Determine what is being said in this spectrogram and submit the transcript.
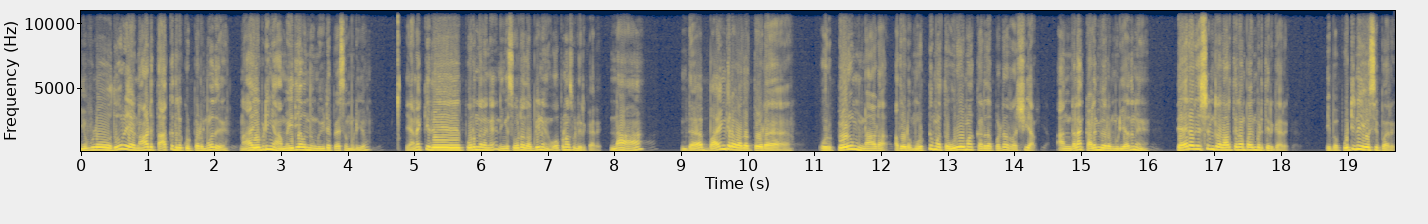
இவ்வளோ தூரம் என் நாடு தாக்குதலுக்கு உட்படும் போது நான் எப்படிங்க அமைதியாக வந்து உங்ககிட்ட பேச முடியும்? எனக்கு இது பொருந்தலைங்க நீங்கள் சொல்கிறது அப்படின்னு ஓப்பனாக சொல்லியிருக்காரு. நான் இந்த பயங்கரவாதத்தோட ஒரு பெரும் நாடா அதோட ஒட்டுமொத்த உருவமா கருதப்படுற ரஷ்யா. அங்கெல்லாம் கிளம்பி வர முடியாதுன்னு டெரரிஸ்ட்ன்ற வார்த்தையெல்லாம் பயன்படுத்தியிருக்காரு. இப்ப புட்டினை யோசிப்பாரு.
